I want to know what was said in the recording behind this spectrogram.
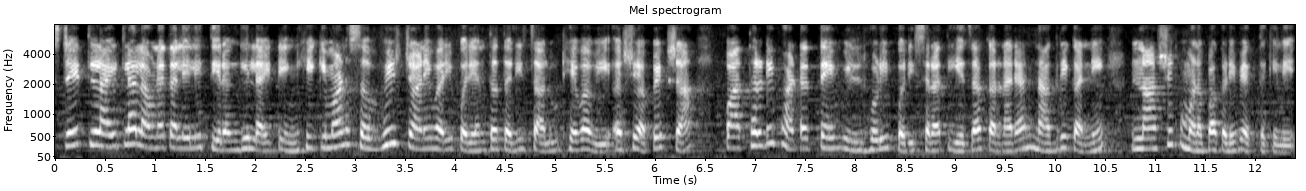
स्ट्रीट लाईटला लावण्यात आलेली तिरंगी लाइटिंग ही किमान सव्वीस जानेवारी पर्यंत तरी चालू ठेवावी अशी अपेक्षा पाथर्डी फाटा ते विल्होळी परिसरात ये जा करणाऱ्या नागरिकांनी नाशिक मनपाकडे व्यक्त केली.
